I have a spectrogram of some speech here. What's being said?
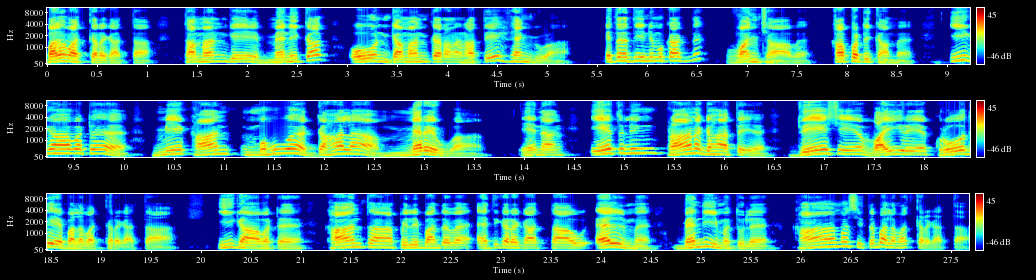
බලවත් කරගත්තා. තමන්ගේ මැනිකක් ඔවුන් ගමන් කරන රතේ හැංගුවා. එතන තියෙන මොකක්ද වංචාව කපටිකම ඊගාවට මේ කාන් මොහුව ගහලා මැරෙව්වා. එහෙනම් ඒ තුළින් ප්‍රාණඝාතය ද්වේෂය වෛරය ක්‍රෝධය බලවත් කරගත්තා. ඊගාවට කාන්තා පිළිබඳව ඇති කරගත්තා වූ ඇල්ම බැඳීම තුළ කාම සිත බලවත් කරගත්තා.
